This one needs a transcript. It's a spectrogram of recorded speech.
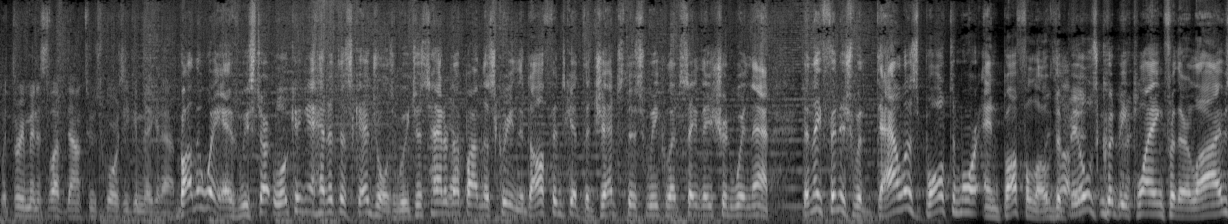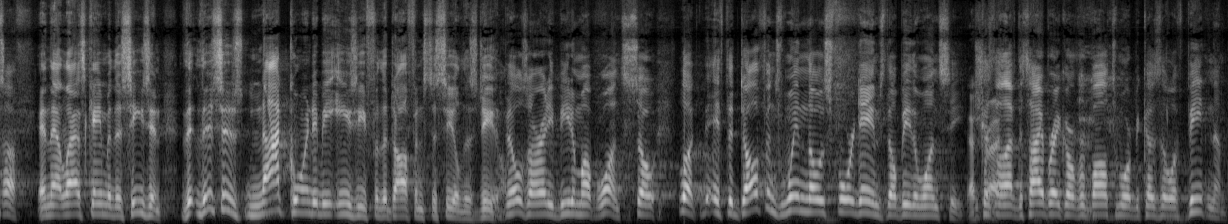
with three minutes left down two scores, he can make it happen. By the way, as we start looking ahead at the schedules, we just had it yeah. up on the screen. The Dolphins get the Jets this week. Let's say they should win that. Then they finish with Dallas, Baltimore, and Buffalo. The Bills could be playing for their lives in that last game of the season. Th- this is not going to be easy for the Dolphins to seal this deal. The Bills already beat them up once. So, look, if the Dolphins win those four games, they'll be the one seed That's because right. they'll have the tiebreaker over Baltimore because they'll have beaten them.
